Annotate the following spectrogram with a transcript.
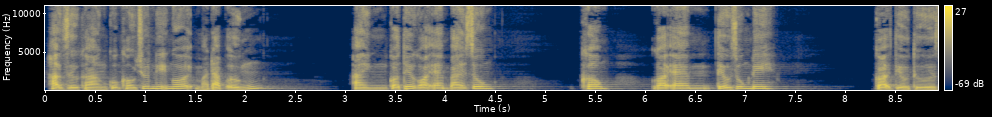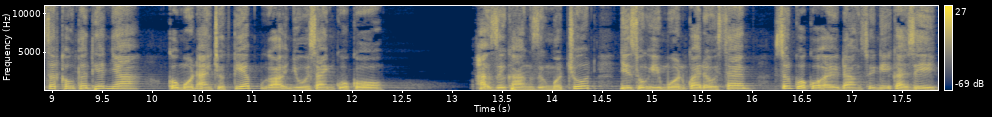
Hạng Dư Khang cũng không chút nghĩ ngợi mà đáp ứng. Anh có thể gọi em bái dung. Không, gọi em tiểu dung đi. Gọi tiểu thư rất không thân thiết nha, cô muốn anh trực tiếp gọi nhủ danh của cô. Hạng Dư Khang dừng một chút, nhìn xuống ý muốn quay đầu xem, suốt của cô ấy đang suy nghĩ cái gì.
